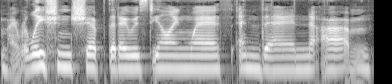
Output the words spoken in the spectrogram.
my relationship that I was dealing with, and then um,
